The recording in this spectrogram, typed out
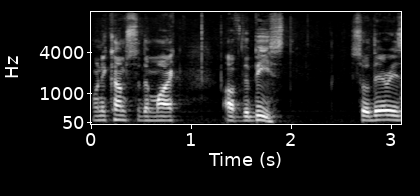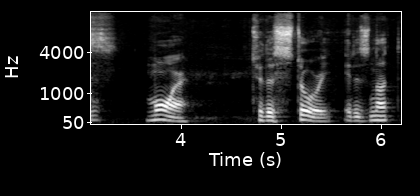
when it comes to the mark of the beast. So there is more to the story. It is not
